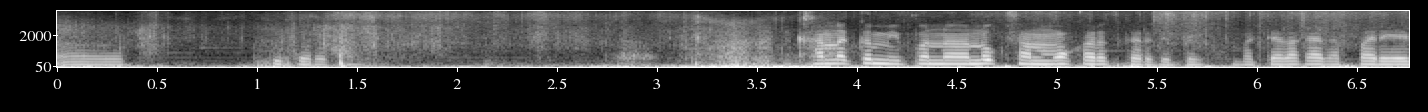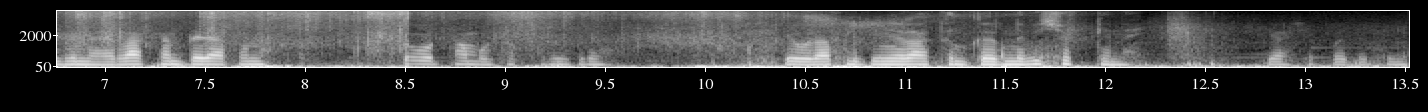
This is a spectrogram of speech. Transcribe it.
हे करत आहे. खाणं कमी पण नुकसान मोकारच करते ते. मग त्याला काय पर्याय बी नाही. राखण तरी आपण तोवर थांबू शकतो इकडे. तेवढं आपली तिने राखण करणं बी शक्य नाही. हे अशा पद्धतीने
